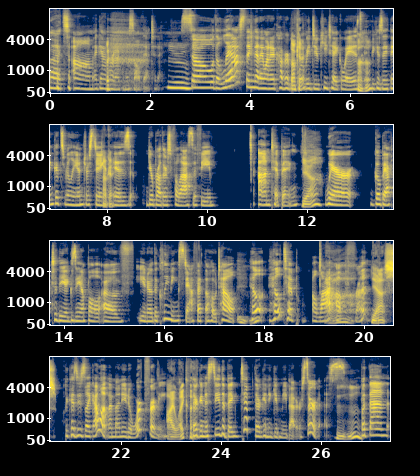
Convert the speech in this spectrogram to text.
But um again, we're not going to solve that today. So the last thing that I wanted to cover before Okay. we do key takeaways, Uh-huh. because I think it's really interesting, Okay. is your brother's philosophy on tipping Yeah. where go back to the example of you know the cleaning staff at the hotel he'll he'll tip a lot Mm-hmm. Ah. up front Yes. because he's like i want my money to work for me I like that they're going to see the big tip they're going to give me better service hmm but then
